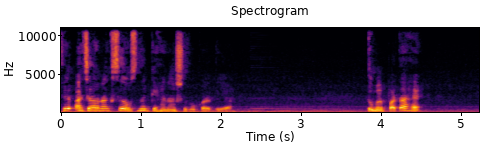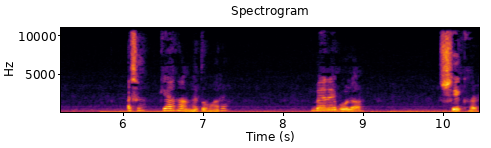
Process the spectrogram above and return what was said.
फिर अचानक से उसने कहना शुरू कर दिया। तुम्हें पता है? अच्छा क्या नाम है तुम्हारा? मैंने बोला, शेखर।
